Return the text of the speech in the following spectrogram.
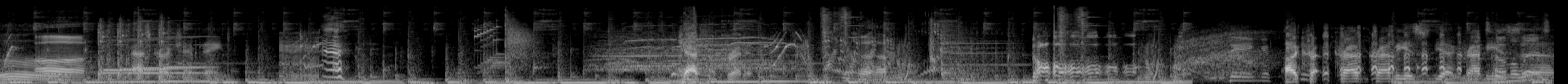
Ooh. Uh, Ass crack champagne. Cash and credit. Uh, Zing. Uh, cra- crab, Krabby is yeah, Krabby is uh,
